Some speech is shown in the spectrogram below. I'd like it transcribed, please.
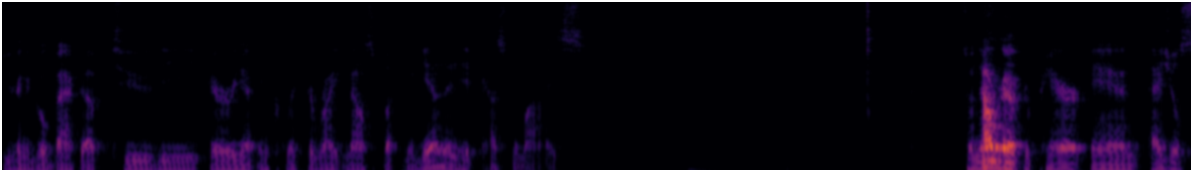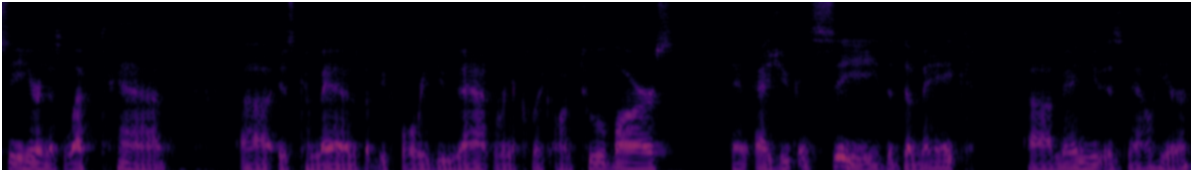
you're going to go back up to the area and click the right mouse button again and hit customize. So now we're going to prepare and as you'll see here in this left tab uh, is commands but before we do that we're going to click on toolbars and as you can see the DMAIC uh, menu is now here.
